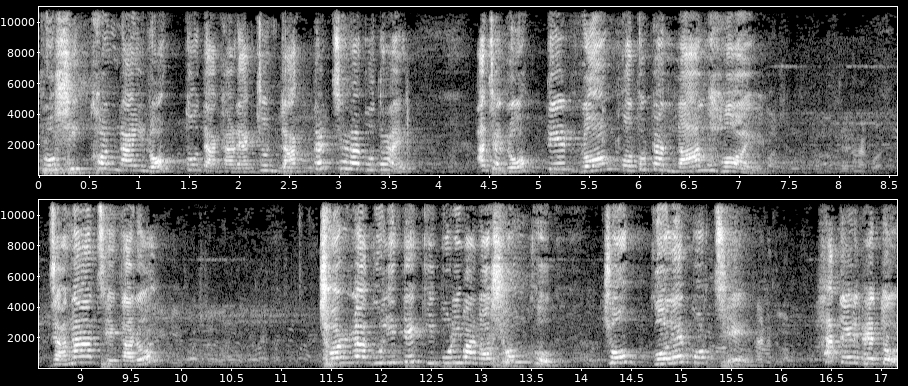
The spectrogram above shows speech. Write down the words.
প্রশিক্ষণ নাই, রক্ত দেখার। একজন ডাক্তার ছাড়া বোধহয় আচ্ছা রক্তের রং কতটা লাল হয়? জানা আছে কারও? ছড়রা কি পরিমাণ অসংখ্য চোখ গলে পড়ছে হাতের ভেতর।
